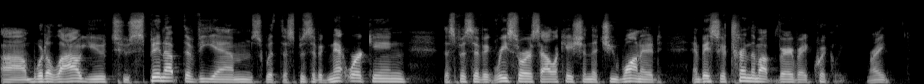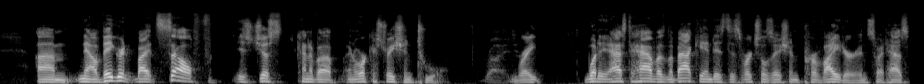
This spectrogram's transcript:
um, would allow you to spin up the VMs with the specific networking, the specific resource allocation that you wanted, and basically turn them up very, very quickly, right? Um, now, Vagrant by itself is just kind of a, an orchestration tool Right. right? What it has to have on the back end is this virtualization provider, and so it has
